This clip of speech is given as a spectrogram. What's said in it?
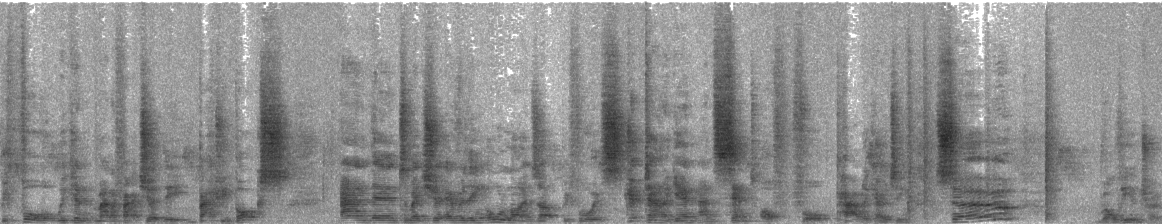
before we can manufacture the battery box and then to make sure everything all lines up before it's stripped down again and sent off for powder coating. So, roll the intro.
